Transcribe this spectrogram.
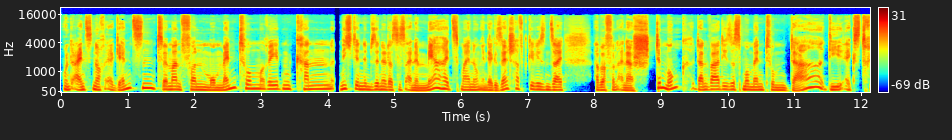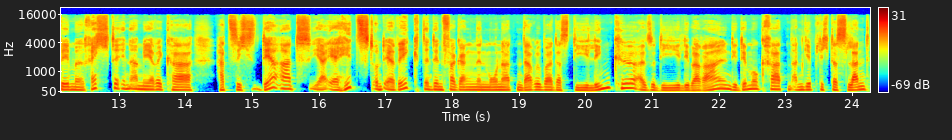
Und eins noch ergänzend, wenn man von Momentum reden kann, nicht in dem Sinne, dass es eine Mehrheitsmeinung in der Gesellschaft gewesen sei, aber von einer Stimmung, dann war dieses Momentum da. Die extreme Rechte in Amerika hat sich derart ja, erhitzt und erregt in den vergangenen Monaten darüber, dass die Linke, also die Liberalen, die Demokraten angeblich das Land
